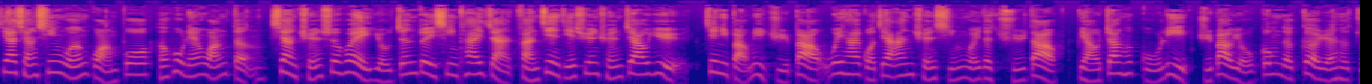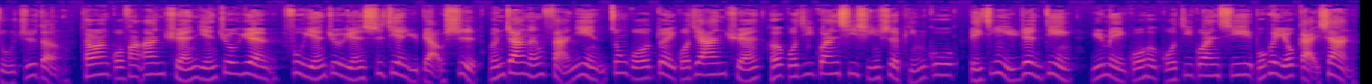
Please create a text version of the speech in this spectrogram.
加强新闻广播和互联网等，向全社会有针对性开展反间谍宣传教育，建立保密举报危害国家安全行为的渠道，表彰和鼓励举报有功的个人和组织等。台湾国防安全研究院副研究员施建宇表示，文章能反映中国对国家安全和国际关系形势的评估。北京已认定与美国和国际关系不会有改善，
